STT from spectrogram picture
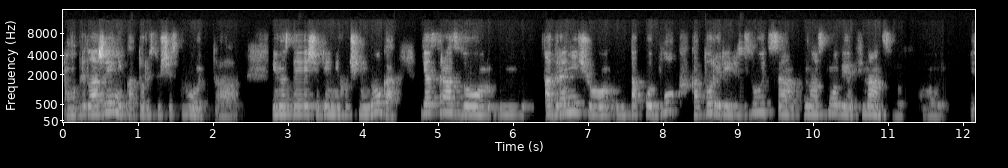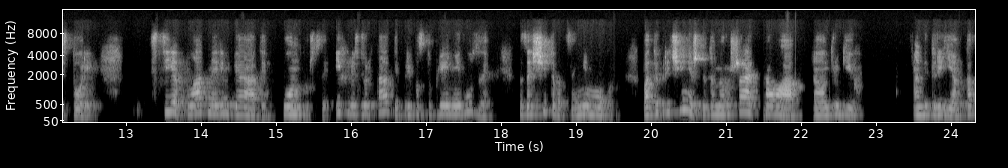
предложений, которые существуют, а, и в настоящее время их очень много, я сразу ограничу такой блок, который реализуется на основе финансовых историй. Все платные олимпиады, конкурсы, их результаты при поступлении в вузы засчитываться не могут. По той причине, что это нарушает права других абитуриентов,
